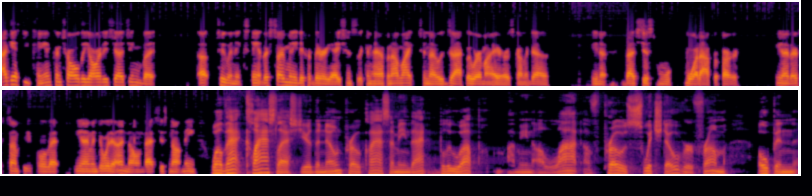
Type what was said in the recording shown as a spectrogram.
I guess you can control the yardage judging, but up to an extent. There's so many different variations that can happen. I like to know exactly where my arrow is going to go. You know, that's just w- what I prefer. You know, there's some people that you know enjoy the unknown. That's just not me. Well, that class last year, the known pro class, I mean, that blew up. I mean, a lot of pros switched over from open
